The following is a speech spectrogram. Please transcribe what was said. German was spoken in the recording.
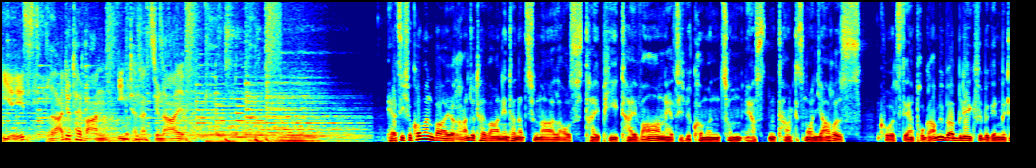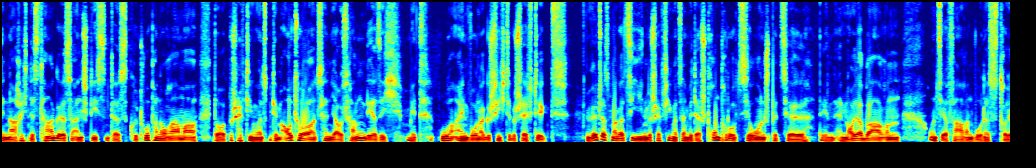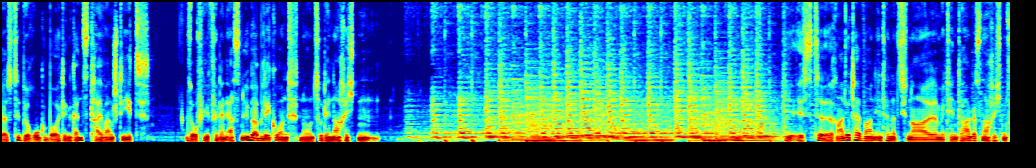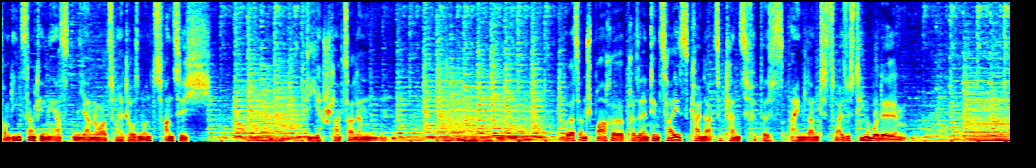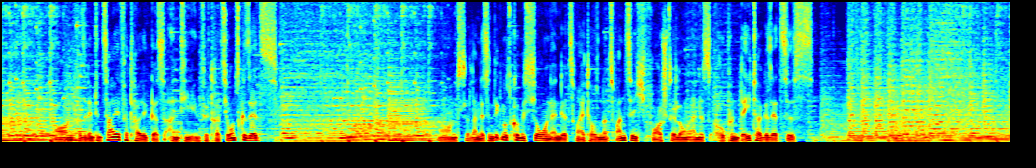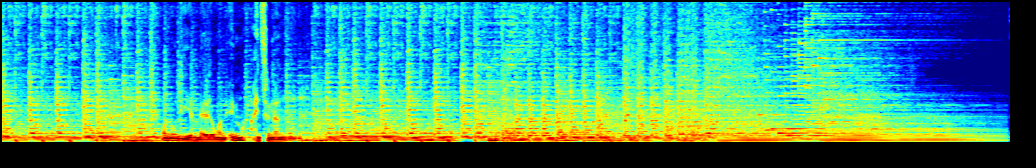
Hier ist Radio Taiwan International. Herzlich willkommen bei Radio Taiwan International aus Taipei, Taiwan. Herzlich willkommen zum ersten Tag des neuen Jahres. Kurz der Programmüberblick. Wir beginnen mit den Nachrichten des Tages, anschließend das Kulturpanorama. Dort beschäftigen wir uns mit dem Autor Chen Yaoshang, der sich mit Ureinwohnergeschichte beschäftigt. Im Wirtschaftsmagazin beschäftigen wir uns dann mit der Stromproduktion, speziell den Erneuerbaren. Und Sie erfahren, wo das teuerste Bürogebäude in ganz Taiwan steht. So viel für den ersten Überblick und nun zu den Nachrichten. Hier ist äh, Radio Taiwan International mit den Tagesnachrichten vom Dienstag, den 1. Januar 2020. Die Schlagzeilen. Neujahrsansprache Präsidentin Zeiss, keine Akzeptanz für das Einland-Zwei-Systeme-Modell. Und Präsidentin Tsai verteidigt das Anti-Infiltrationsgesetz und Landesentwicklungskommission Ende 2020 Vorstellung eines Open Data Gesetzes. Und nun die Meldungen im Einzelnen.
